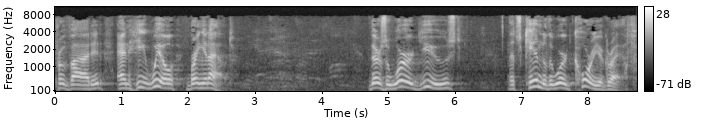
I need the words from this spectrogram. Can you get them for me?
provided and He will bring it out. There's a word used that's kin to the word choreograph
